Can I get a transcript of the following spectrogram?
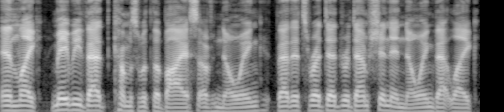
and like maybe that comes with the bias of knowing that it's Red Dead Redemption and knowing that like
